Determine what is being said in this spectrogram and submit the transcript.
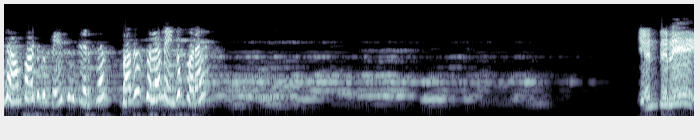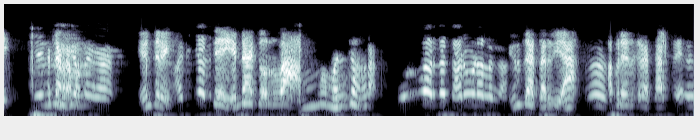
நான் பாட்டுக்கு பேசிட்டு இருக்கேன் பதில் சொல்லாம எங்க போறேன் எந்திரி. எந்திரி. டேய், என்ன சொல்லுவா அம்மா இருந்தா தருவடலங்க. இருந்தா தருவியா? அப்புறம் எதுக்கு இரு மச்சான் இரு.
